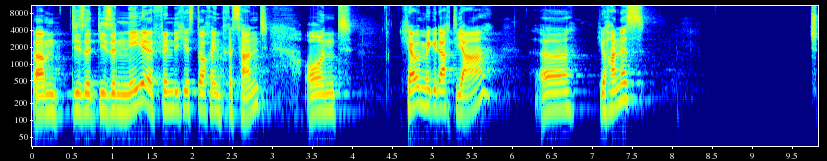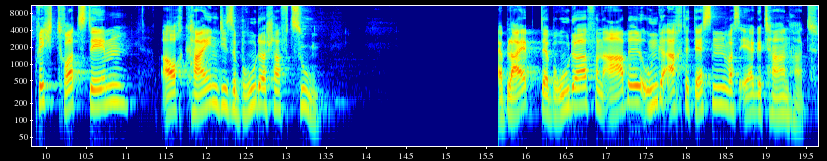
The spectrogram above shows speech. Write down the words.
ähm, diese, diese Nähe finde ich ist doch interessant. Und ich habe mir gedacht, ja, äh, Johannes spricht trotzdem auch kein diese Bruderschaft zu. Er bleibt der Bruder von Abel, ungeachtet dessen, was er getan hat.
